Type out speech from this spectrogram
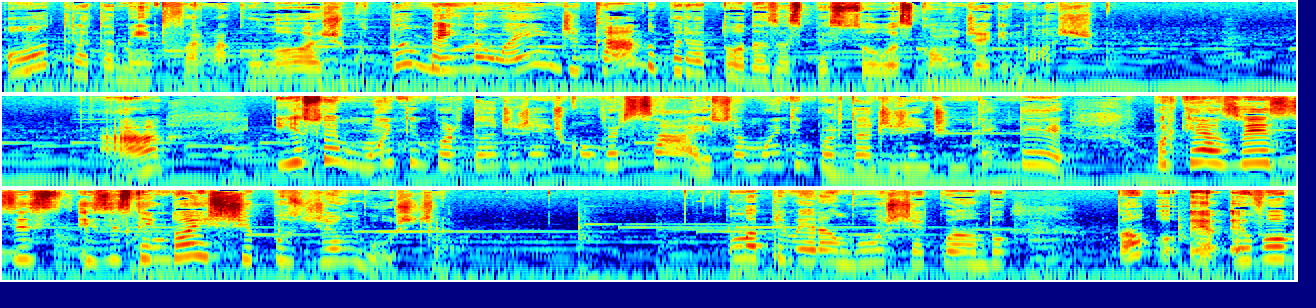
o tratamento farmacológico, também não é indicado para todas as pessoas com o diagnóstico. Tá? Isso é muito importante a gente conversar, isso é muito importante a gente entender, porque às vezes existem dois tipos de angústia. Uma primeira angústia é quando eu, eu, vou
